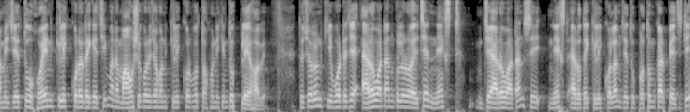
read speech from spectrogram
আমি যেহেতু হোয়েন ক্লিক করে রেখেছি মানে মাউসে করে যখন ক্লিক করব তখনই কিন্তু প্লে হবে। তো চলুন কিবোর্ডে যে অ্যারো বাটনগুলো রয়েছে নেক্সট যে অ্যারো বাটন সেই নেক্সট অ্যারোতে ক্লিক করলাম। যেহেতু প্রথমকার পেজটি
